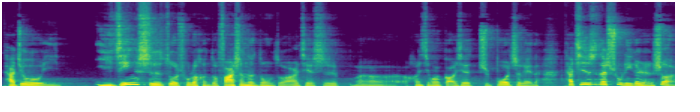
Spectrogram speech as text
他就已已经是做出了很多发声的动作，而且是呃很喜欢搞一些直播之类的。他其实是在树立一个人设。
